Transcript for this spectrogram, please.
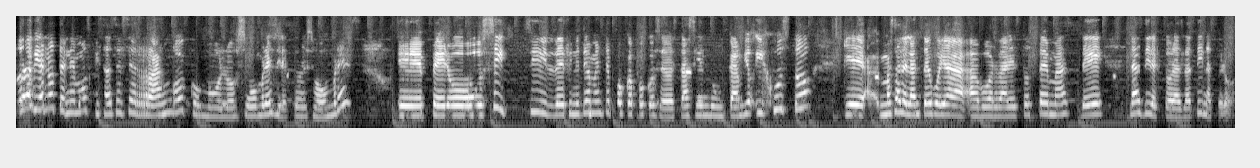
Todavía no tenemos quizás ese rango como los hombres, directores hombres, eh, pero sí, sí, definitivamente poco a poco se está haciendo un cambio y justo que más adelante voy a abordar estos temas de las directoras latinas, pero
